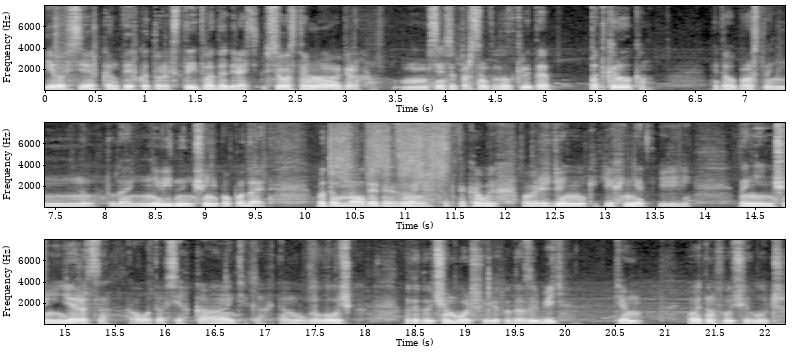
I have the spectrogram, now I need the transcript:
и во все конты, в которых стоит вода, грязь. Все остальное, во-первых, 70% открыто подкрылкам, этого просто ну, туда не видно, ничего не попадает. Потом на вот этой зоне, как таковых, повреждений никаких нет и на ней ничего не держится, а вот во всех кантиках, там в уголочках, вот это чем больше ее туда забить, тем в этом случае лучше.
